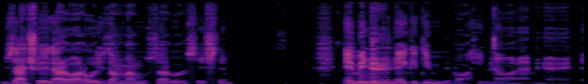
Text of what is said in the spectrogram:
Güzel şeyler var. O yüzden ben bu server'ı seçtim. Eminönü'ne gideyim mi bakayım ne var Eminönü'nde.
